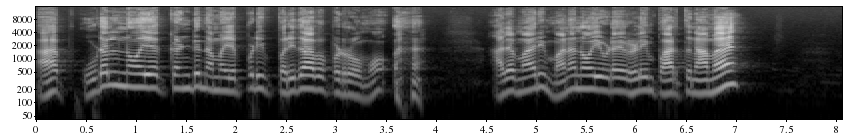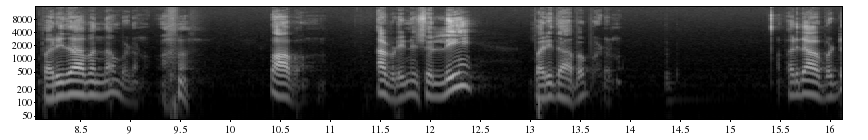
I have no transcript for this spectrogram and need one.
ஆக, உடல் நோயை கண்டு நம்ம எப்படி பரிதாபப்படுறோமோ அதை மாதிரி மனநோயுடையவர்களையும் பார்த்து நாம் பரிதாபந்தான் படணும். பாவம் அப்படின்னு சொல்லி பரிதாபப்படணும். பரிதாபப்பட்டு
